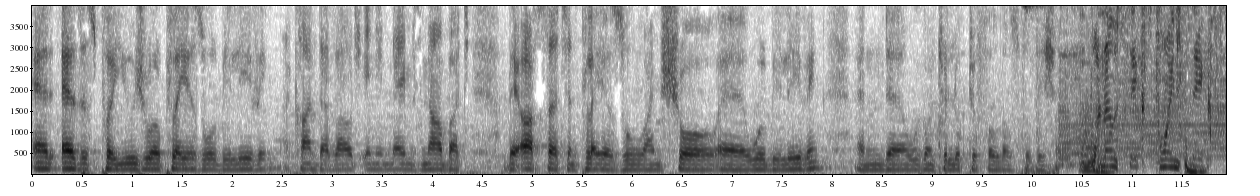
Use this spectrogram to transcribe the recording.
as, as is per usual, players will be leaving. I can't divulge any names now, but there are certain players who I'm sure uh, will be leaving, and uh, we're going to look to fill those positions. 106.6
